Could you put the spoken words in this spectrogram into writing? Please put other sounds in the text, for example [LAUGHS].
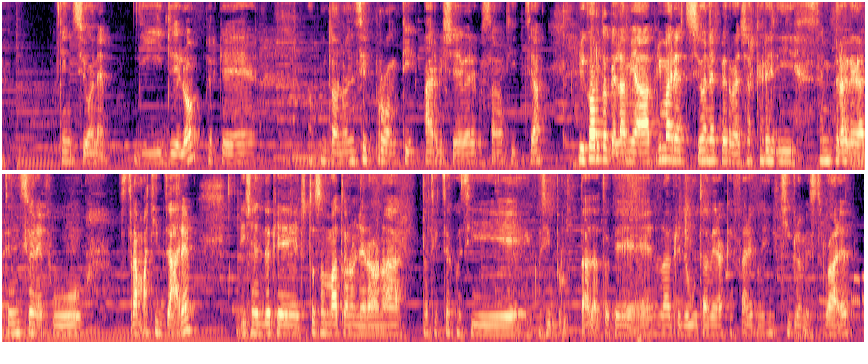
tensione, di gelo, perché appunto non si è pronti a ricevere questa notizia. Ricordo che la mia prima reazione per cercare di sembrare la tensione fu strammatizzare dicendo che tutto sommato non era una notizia così, così brutta dato che non avrei dovuto avere a che fare con il ciclo mestruale.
